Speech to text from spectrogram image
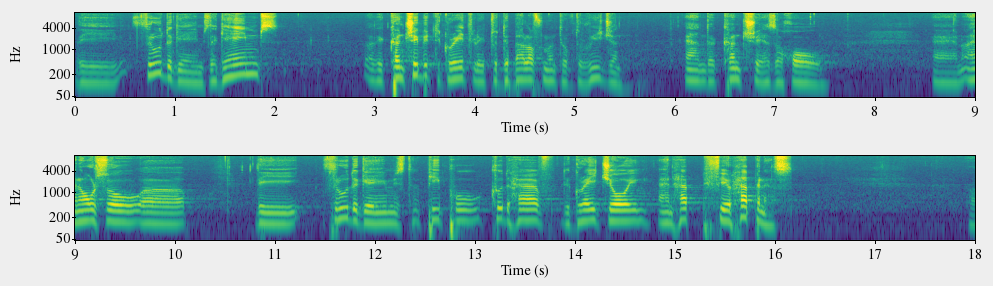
the, through the games, the games uh, they contribute greatly to development of the region and the country as a whole. And, and also, uh, the, through the games, the people could have the great joy and hap- feel happiness. Uh,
